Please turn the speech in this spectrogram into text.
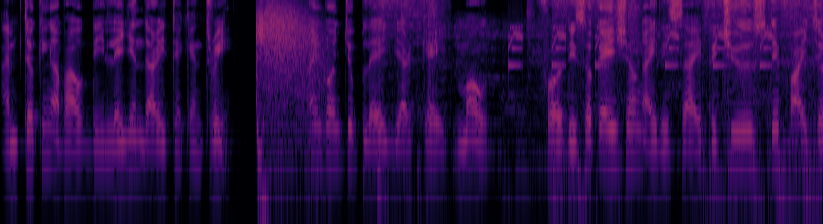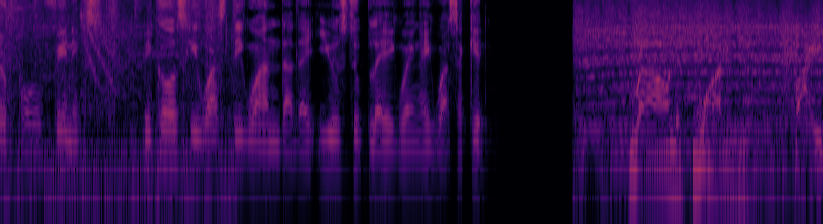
I'm talking about the legendary Tekken 3. I'm going to play the arcade mode. For this occasion I decided to choose the fighter Paul Phoenix, because he was the one that I used to play when I was a kid. Round one, fight!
